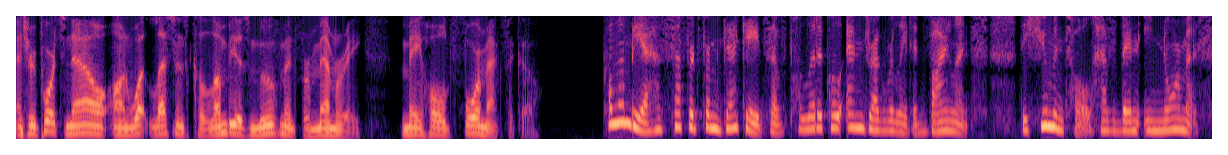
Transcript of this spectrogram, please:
and she reports now on what lessons Colombia's movement for memory may hold for Mexico. Colombia has suffered from decades of political and drug related violence. The human toll has been enormous.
